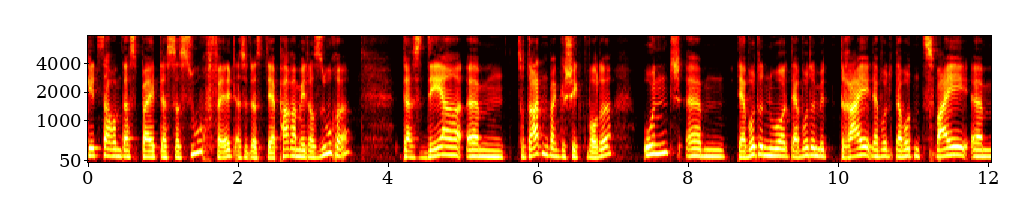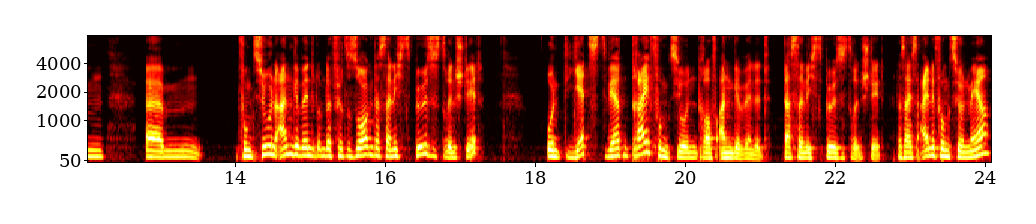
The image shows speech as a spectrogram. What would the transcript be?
es darum, dass bei dass das Suchfeld, also dass der Parameter Suche, dass der ähm, zur Datenbank geschickt wurde und ähm, der wurde nur, der wurde mit drei, der wurde, da wurden zwei ähm, ähm, Funktionen angewendet, um dafür zu sorgen, dass da nichts Böses drin steht. Und jetzt werden drei Funktionen drauf angewendet, dass da nichts Böses drin steht. Das heißt, eine Funktion mehr,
